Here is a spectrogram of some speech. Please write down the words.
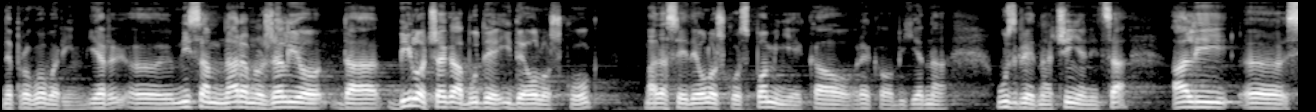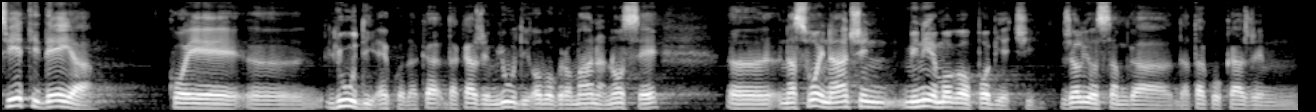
ne progovorim, jer e, nisam naravno želio da bilo čega bude ideološkog, mada se ideološko spominje kao, rekao bih, jedna uzgredna činjenica, ali e, svijet ideja koje ljudi, eko da, da kažem ljudi ovog romana nose, na svoj način mi nije mogao pobjeći. Želio sam ga, da tako kažem,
